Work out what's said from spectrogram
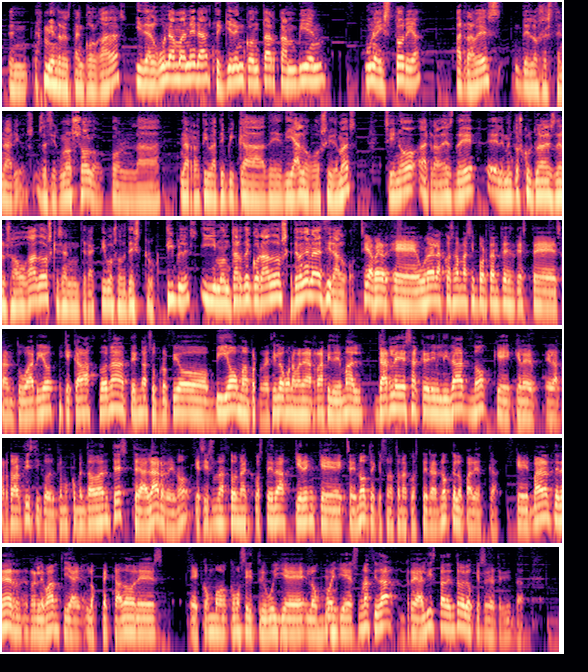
en, mientras están colgadas, y de alguna manera te quieren contar también una historia a través de los escenarios. Es decir, no solo con la narrativa típica de diálogos y demás, sino a través de elementos culturales de los ahogados que sean interactivos o destructibles y montar decorados que te vengan a decir algo. Sí, a ver, eh, una de las cosas más importantes de este santuario es que cada zona tenga su propio bioma, por decirlo de alguna manera rápido y mal, darle esa credibilidad, ¿no? Que, el, el apartado artístico del que hemos comentado antes te alarde, ¿no? Que si es una zona costera, quieren que se note que es una zona costera, no que lo parezca. Que van a tener relevancia los pescadores, eh, cómo, cómo se distribuye los muelles, una ciudad realista dentro de lo que se necesita.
